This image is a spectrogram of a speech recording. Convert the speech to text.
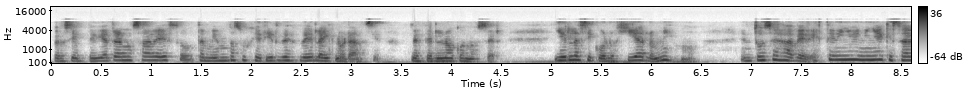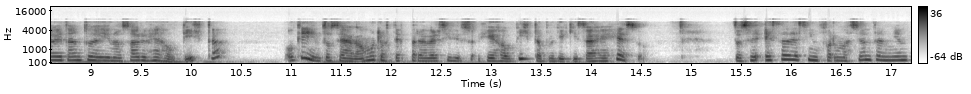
pero si el pediatra no sabe eso, también va a sugerir desde la ignorancia, desde el no conocer. Y en la psicología lo mismo. Entonces, a ver, este niño y niña que sabe tanto de dinosaurios es autista. Ok, entonces hagamos los test para ver si, es autista, porque quizás es eso. Entonces, esa desinformación también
